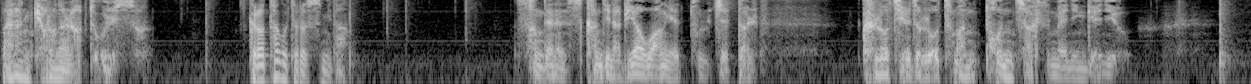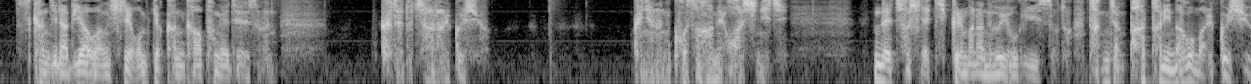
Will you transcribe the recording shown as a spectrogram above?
나는 결혼을 앞두고 있어. 그렇다고 들었습니다. 상대는 스칸디나비아 왕의 둘째 딸 클로틸드 로트만 폰 작스 매닝겐이요. 스칸디나비아 왕실의 엄격한 가풍에 대해서는 그대도 잘 알 것이오. 그녀는 고상함의 화신이지. 내 처실에 티끌만한 의혹이 있어도 당장 파탄이 나고 말 것이오.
